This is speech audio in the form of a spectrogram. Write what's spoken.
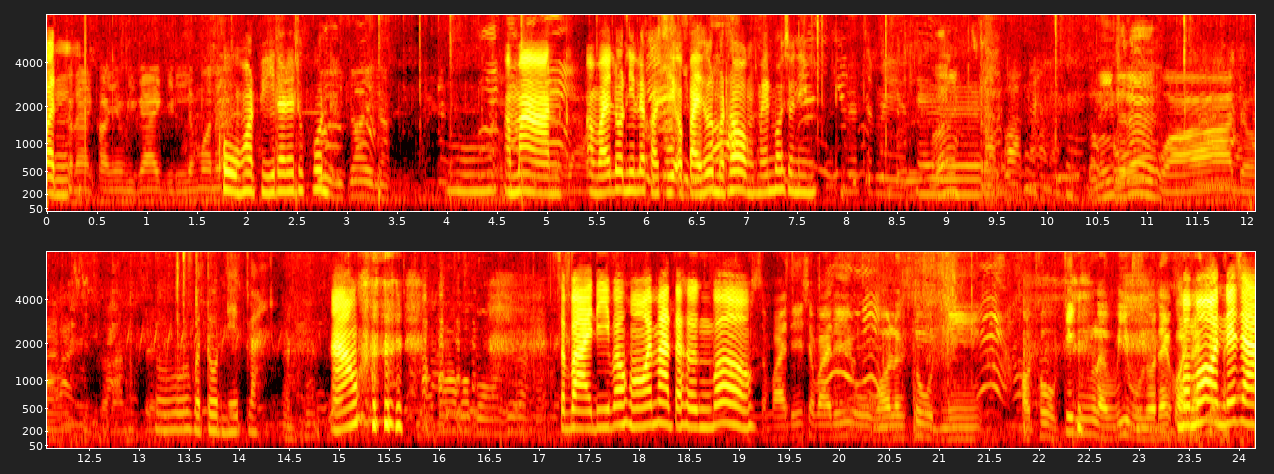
อันก็ได้เขายังมีกายกินแล้วมั้งนะคู่ฮอดผีแล้วได้ทุกคนโอ้เอามาอันเอาไว้รถนี้เลยเขาสิเอาไปเฮิรนมาท่องแม่นบ่เจ้านิมน่าจะแมนเออนี่ไปเลยว้าเดี๋ยวกินตอนนั้นเสร็จโอ้กระตุนเฮ็ดล่ะ เอ้า สบายดีบ่ฮ้อยมาแต่เฮิงบ่สบายดีสบายดีโอ้โหเรื่องตูดนี่เขาโทรกิ้งเลยวิวเราได้คนบ่ม่อนเด้จ้ะ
